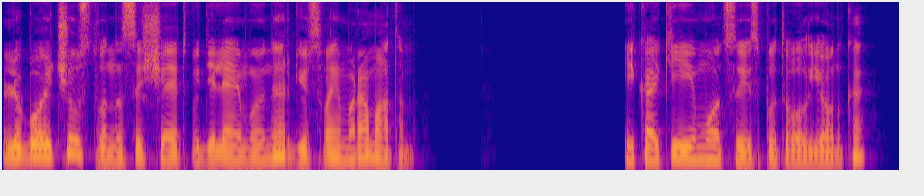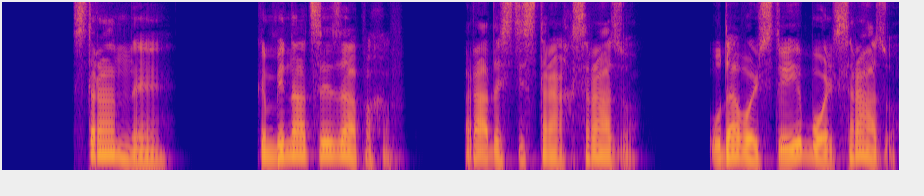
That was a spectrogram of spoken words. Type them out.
Любое чувство насыщает выделяемую энергию своим ароматом. И какие эмоции испытывал Йонка? Странные. Комбинации запахов. Радость и страх сразу. Удовольствие и боль сразу.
